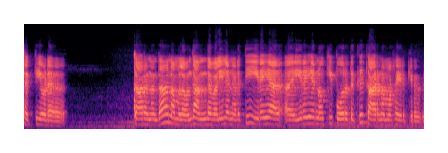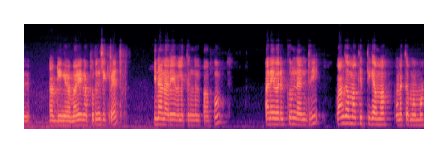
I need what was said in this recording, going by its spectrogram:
சக்தியோட காரணம் தான் நம்மளை வந்து அந்த வழியில நடத்தி இறைய அஹ் இறைய நோக்கி போறதுக்கு காரணமாக இருக்கிறது அப்படிங்கிற மாதிரி நான் புரிஞ்சுக்கிறேன். இன்னும் நிறைய விளக்கங்கள் பார்ப்போம். அனைவருக்கும் நன்றி. வாங்கம்மா கிருத்திகாம்மா வணக்கம் அம்மா.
